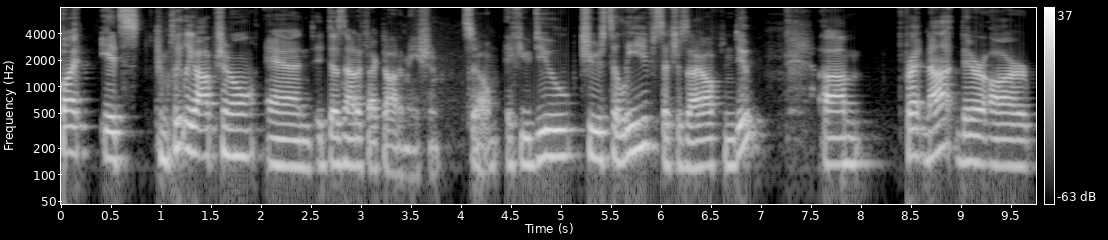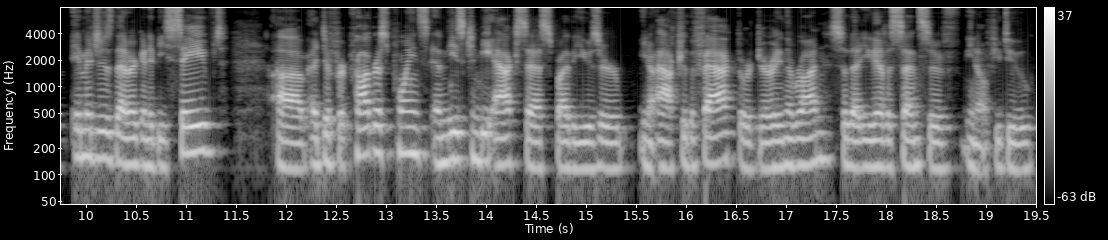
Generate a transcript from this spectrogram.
But it's completely optional and it does not affect automation. So if you do choose to leave, such as I often do, um, fret not. There are images that are going to be saved uh, at different progress points, and these can be accessed by the user, you know, after the fact or during the run, so that you have a sense of, you know, if you do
